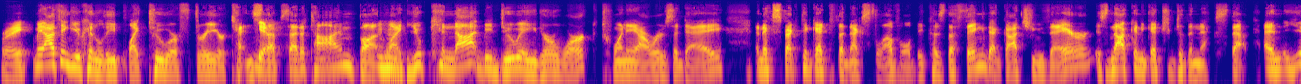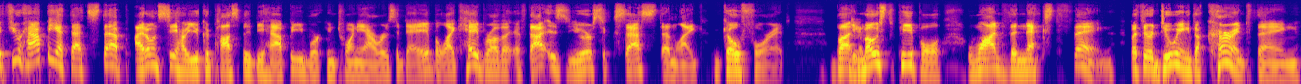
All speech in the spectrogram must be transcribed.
right? I mean, I think you can leap like two or three or 10 yeah. steps at a time, but mm-hmm. like you cannot be doing your work 20 hours a day and expect to get to the next level because the thing that got you there is not going to get you to the next step. And if you're happy at that step, I don't see how you could possibly be happy working 20 hours a day, but like, hey, brother, if that is your success, then like go for it. But most people want the next thing, but they're doing the current thing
